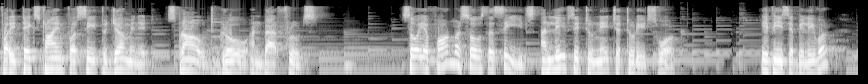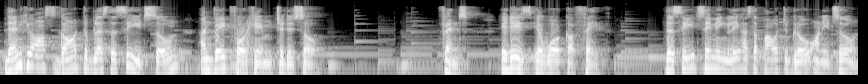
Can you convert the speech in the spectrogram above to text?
for it takes time for seed to germinate, sprout, grow, and bear fruits. So a farmer sows the seeds and leaves it to nature to do its work. If he is a believer, then he asks God to bless the seeds sown and wait for him to do so. Friends, it is a work of faith. The seed seemingly has the power to grow on its own.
